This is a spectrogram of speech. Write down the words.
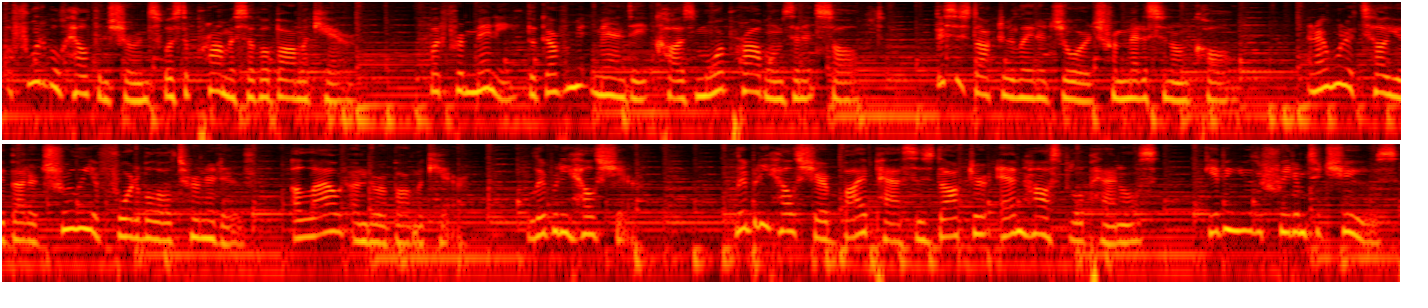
Affordable health insurance was the promise of Obamacare. But for many, the government mandate caused more problems than it solved. This is Dr. Elena George from Medicine on Call, and I want to tell you about a truly affordable alternative allowed under Obamacare Liberty Health Share. Liberty Health Share bypasses doctor and hospital panels, giving you the freedom to choose.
